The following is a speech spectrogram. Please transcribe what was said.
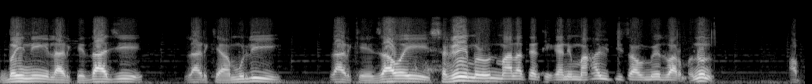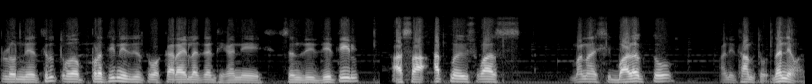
बहिणी लाडके दाजी लाडक्या मुली लाडके जावई सगळे मिळून मला त्या ठिकाणी महायुतीचा उमेदवार म्हणून आपलं नेतृत्व प्रतिनिधित्व करायला त्या ठिकाणी संधी देतील असा आत्मविश्वास मनाशी बाळगतो आणि थांबतो. धन्यवाद.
